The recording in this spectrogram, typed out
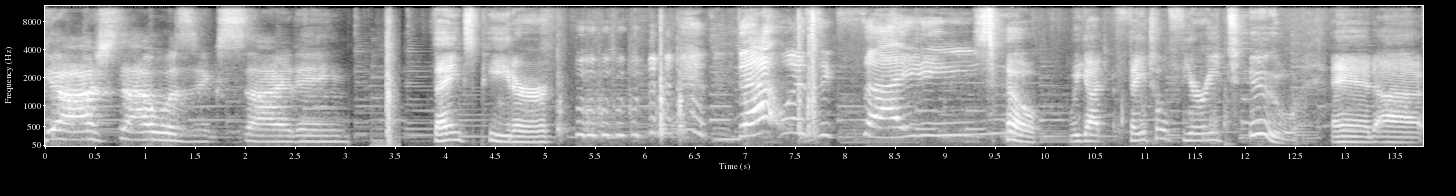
gosh, that was exciting. Thanks, Peter. That was exciting! So we got Fatal Fury 2. And uh,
